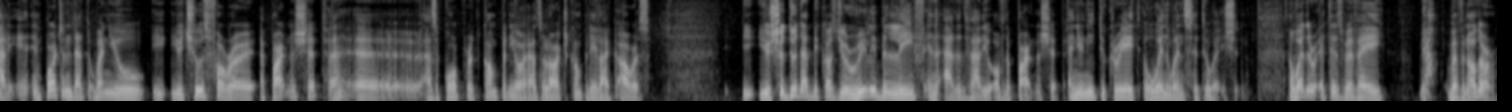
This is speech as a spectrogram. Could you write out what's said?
important that when you you choose for a, a partnership eh, uh, as a corporate company or as a large company like ours, you should do that because you really believe in the added value of the partnership, and you need to create a win-win situation. And whether it is with a yeah with another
